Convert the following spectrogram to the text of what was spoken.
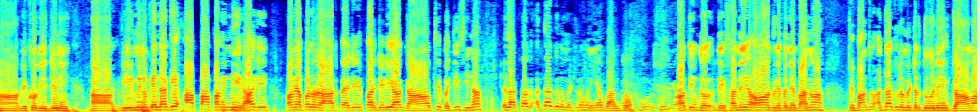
ਹਾਂ ਵੇਖੋ ਵੀਰ ਜੀ ਨਹੀਂ ਆ ਵੀਰ ਮੈਨੂੰ ਕਹਿੰਦਾ ਕਿ ਆਪਾਂ ਭਾਵੇਂ ਹਨੇਰਾ ਜੇ ਭਾਵੇਂ ਆਪਾਂ ਨੂੰ ਰਾਤ ਪੈ ਜੇ ਪਰ ਜਿਹੜੀ ਆ ਗਾਂ ਉੱਥੇ ਵੱਜੀ ਸੀ ਨਾ ਇਹ ਲਗਭਗ ਅੱਧਾ ਕਿਲੋਮੀਟਰ ਹੋਣੀ ਆ ਬੰਨ ਤੋਂ। ਆ ਤੁਸੀਂ ਦੇਖ ਸਕਦੇ ਆ ਉਹ ਅਗਲੇ ਬੰਨੇ ਬੰਨ ਵਾ ਤੇ ਬੰਦ ਤੋਂ ਅੱਧਾ ਕਿਲੋਮੀਟਰ ਦੂਰ ਇਹ ਗਾਂ ਵਾ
